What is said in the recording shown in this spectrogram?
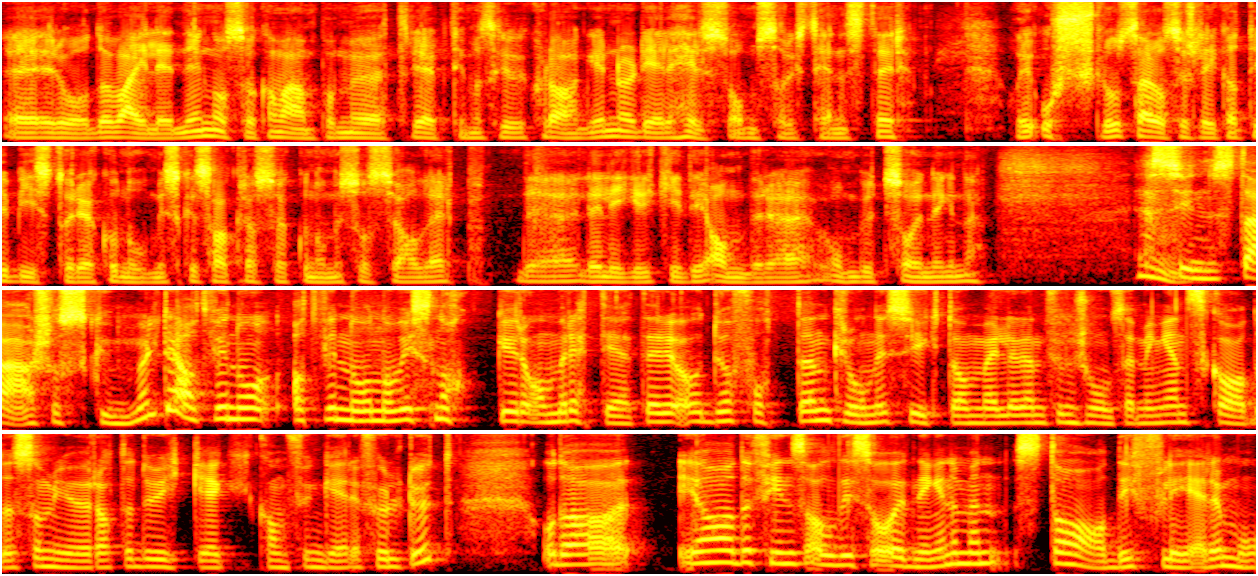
råd og veiledning, også kan være med på møter hjelpe til med å skrive klager når det gjelder helse- og omsorgstjenester. Og I Oslo så er det også slik at de bistår i økonomiske saker, altså økonomisk sosialhjelp. Det, det ligger ikke i de andre ombudsordningene. Jeg syns det er så skummelt ja, at, vi nå, at, vi nå, når vi snakker om rettigheter, og du har fått en kronisk sykdom eller en funksjonshemming, en skade som gjør at du ikke kan fungere fullt ut, og da ja, det fins alle disse ordningene, men stadig flere må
